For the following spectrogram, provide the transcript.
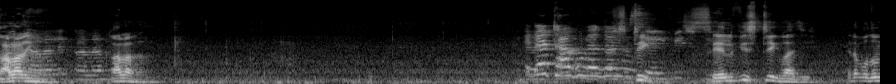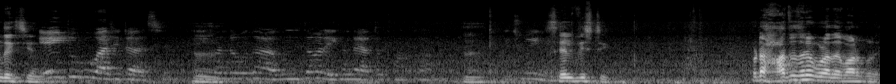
কালারিং কালার কালার এটা ঠাকুরের স্টিক সেলফি স্টিক বাজি। এটা প্রথম দেখছি আমি। এইটুকু বাজিটা আছে। হ্যাঁ। বোধহয় আগুন দিতে পারে এইখানটা এত ফাঁকা। হ্যাঁ। কিছুই নেই। সেলফি স্টিক ওটা হাতে ধরে পড়া দেয় বার করে।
